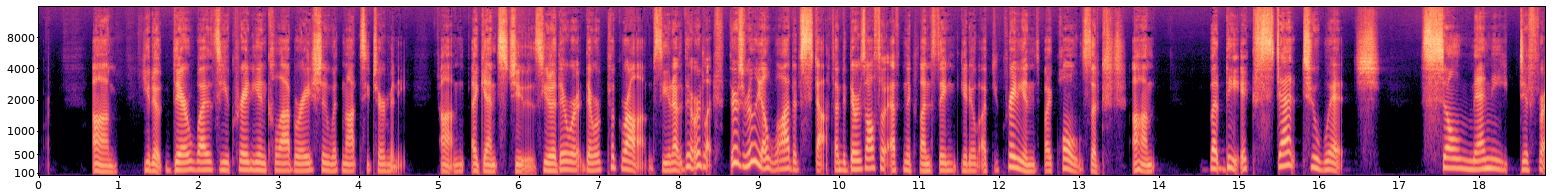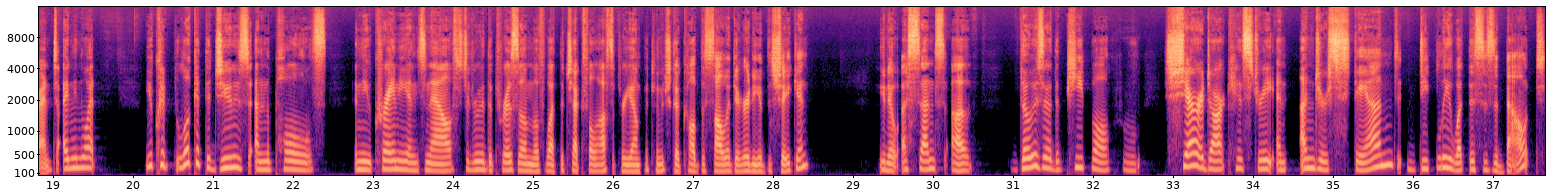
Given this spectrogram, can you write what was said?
War. Um, you know, there was Ukrainian collaboration with Nazi Germany um, against Jews. You know, there were there were pogroms. You know, there were like there's really a lot of stuff. I mean, there was also ethnic cleansing. You know, of Ukrainians by Poles, and, um, but the extent to which so many different. I mean, what you could look at the Jews and the Poles and the Ukrainians now through the prism of what the Czech philosopher Jan Patočka called the solidarity of the shaken. You know, a sense of those are the people who share a dark history and understand deeply what this is about.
